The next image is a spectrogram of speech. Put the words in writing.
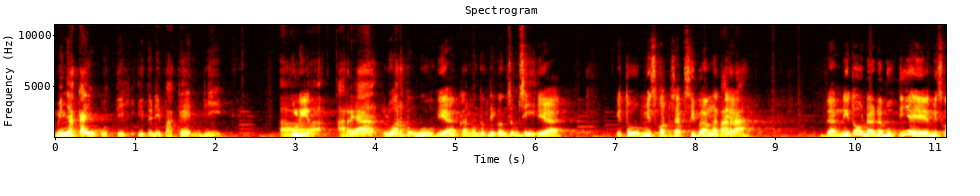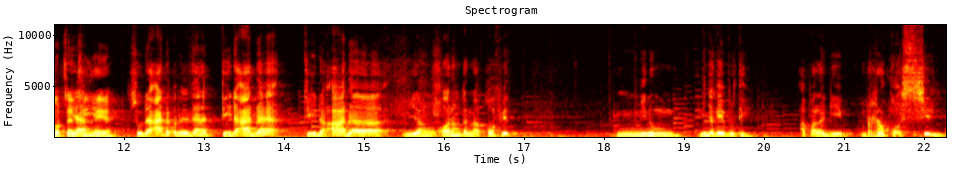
minyak kayu putih itu dipakai di eh, Kulit. area luar tubuh Iya. bukan untuk dikonsumsi Iya. Itu miskonsepsi banget ya. parah Dan itu udah ada buktinya ya miskonsepsinya Iya. ya. Sudah ada penelitian, tidak ada tidak ada yang orang kena COVID minum minyak kayu putih. Apalagi merokok sin.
